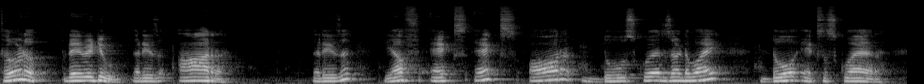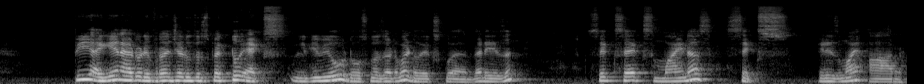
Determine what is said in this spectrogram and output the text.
third derivative that is r that is fxx or dou square z by dou x square. P again I have to differentiate with respect to x. Will give you dou square z by dou x square. That is 6x minus 6 it is my r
